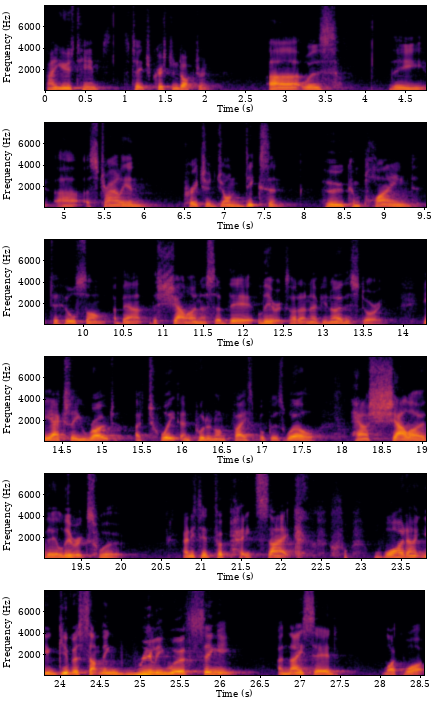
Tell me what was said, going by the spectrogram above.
They used hymns to teach Christian doctrine. Uh, was the uh, Australian preacher John Dickson, who complained to Hillsong about the shallowness of their lyrics. I don't know if you know this story. He actually wrote a tweet and put it on Facebook as well, how shallow their lyrics were. And he said, For Pete's sake, why don't you give us something really worth singing? And they said, Like what?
